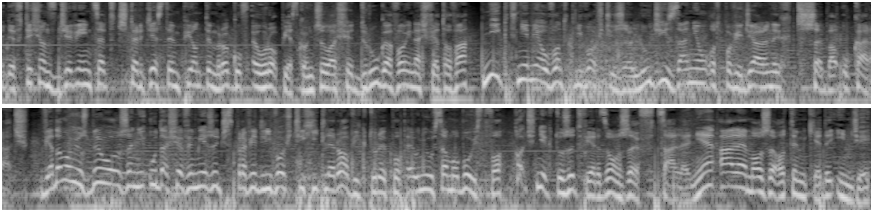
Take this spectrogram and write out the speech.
Kiedy w 1945 roku w Europie skończyła się II wojna światowa, nikt nie miał wątpliwości, że ludzi za nią odpowiedzialnych trzeba ukarać. Wiadomo już było, że nie uda się wymierzyć sprawiedliwości Hitlerowi, który popełnił samobójstwo, choć niektórzy twierdzą, że wcale nie, ale może o tym kiedy indziej.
